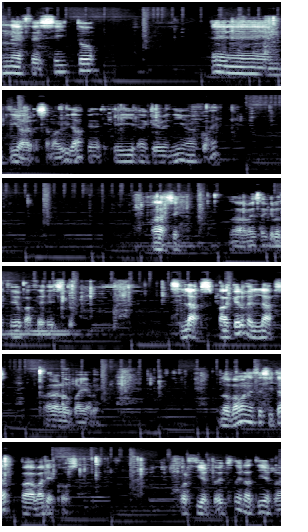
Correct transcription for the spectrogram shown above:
Necesito... Eh, tío, se me ha olvidado que, que, que venía a coger. Ah, sí. A ver, que los tengo para hacer esto. Slabs. ¿Para qué los slabs? Ahora los voy a ver. Los vamos a necesitar para varias cosas. Por cierto, esto de la tierra...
